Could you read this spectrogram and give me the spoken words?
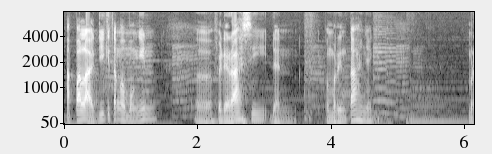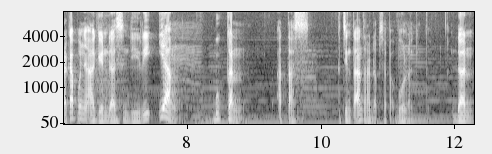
Apalagi kita ngomongin uh, federasi dan pemerintahnya gitu. Mereka punya agenda sendiri yang bukan atas kecintaan terhadap sepak bola gitu. Dan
